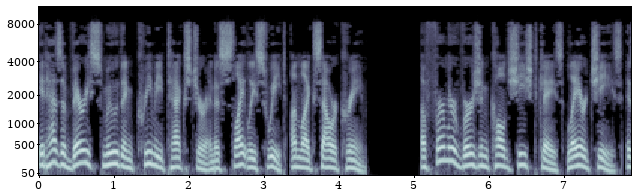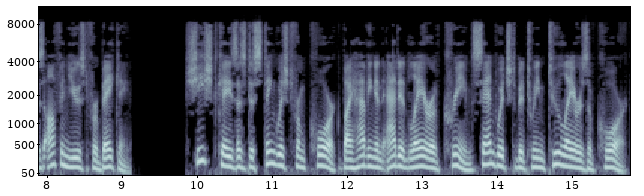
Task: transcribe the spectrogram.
It has a very smooth and creamy texture and is slightly sweet unlike sour cream. A firmer version called Schichtkäse layer cheese is often used for baking. Schichtkäse is distinguished from quark by having an added layer of cream sandwiched between two layers of quark.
